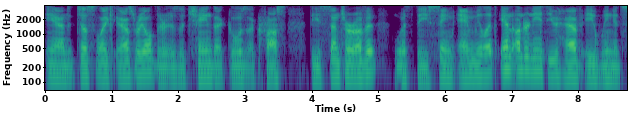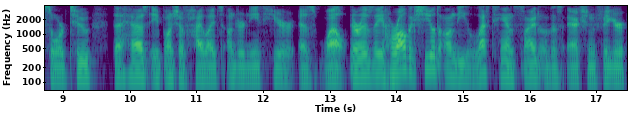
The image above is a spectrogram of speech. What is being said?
And just like Azrael, there is a chain that goes across the center of it with the same amulet. And underneath you have a winged sword too that has a bunch of highlights underneath here as well. There is a heraldic shield on the left-hand side of this action figure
